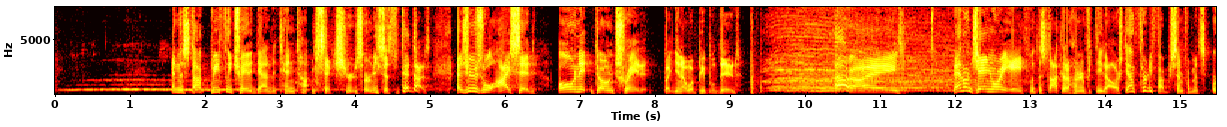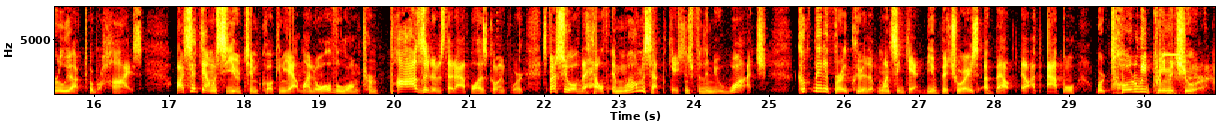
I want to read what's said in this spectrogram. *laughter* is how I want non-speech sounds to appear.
And the stock briefly traded down to 10 times *laughs* next year's earnings, just 10 times. As usual, I said, own it, don't trade it. But you know what people did. All right. Then on January 8th, with the stock at $150, down 35% from its early October highs, I sat down with CEO Tim Cook and he outlined all of the long term positives that Apple has going for it, especially all of the health and wellness applications for the new watch. Cook made it very clear that once again, the obituaries about uh, Apple were totally premature.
